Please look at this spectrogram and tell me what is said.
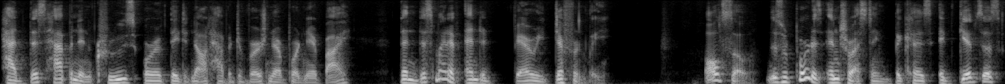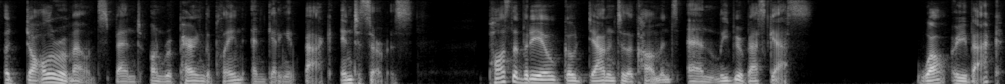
had this happened in cruise or if they did not have a diversion airport nearby, then this might have ended very differently. Also, this report is interesting because it gives us a dollar amount spent on repairing the plane and getting it back into service. Pause the video, go down into the comments, and leave your best guess. Well, are you back?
